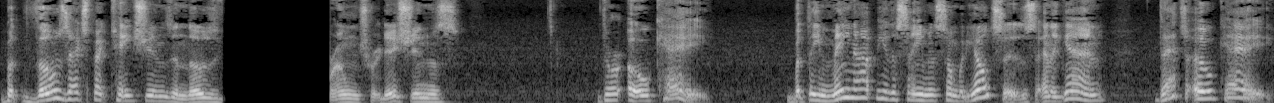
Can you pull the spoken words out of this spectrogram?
But those expectations and those own traditions, they're okay. But they may not be the same as somebody else's. And again, that's okay.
